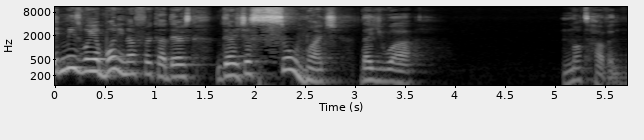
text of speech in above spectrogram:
It means when you're born in Africa, there's there's just so much that you are not having.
